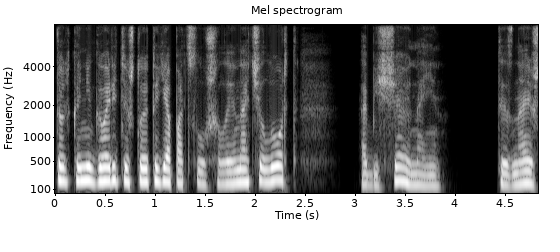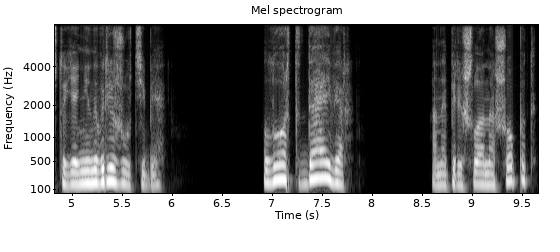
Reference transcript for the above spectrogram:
Только не говорите, что это я подслушала, иначе лорд... Обещаю, Наин, ты знаешь, что я не наврежу тебе». «Лорд Дайвер!» Она перешла на шепот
